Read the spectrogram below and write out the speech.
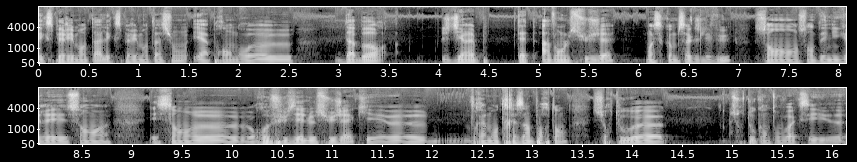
expérimental, expérimentation, et apprendre d'abord, je dirais peut-être avant le sujet, Moi, c'est comme ça que je l'ai vu, sans, sans dénigrer et sans, et sans euh, refuser le sujet, qui est euh, vraiment très important. Surtout, euh, surtout quand on voit que c'est euh,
